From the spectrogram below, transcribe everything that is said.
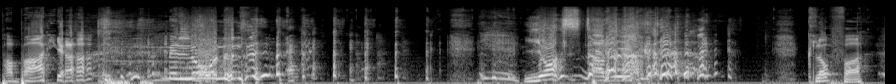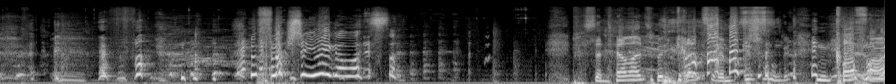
Papaya. Melonen. Josta, Klopfer. Flasche Jägermeister. Du hast ja damals über die Grenze mitgeschmuggelt. Ein Koffer.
